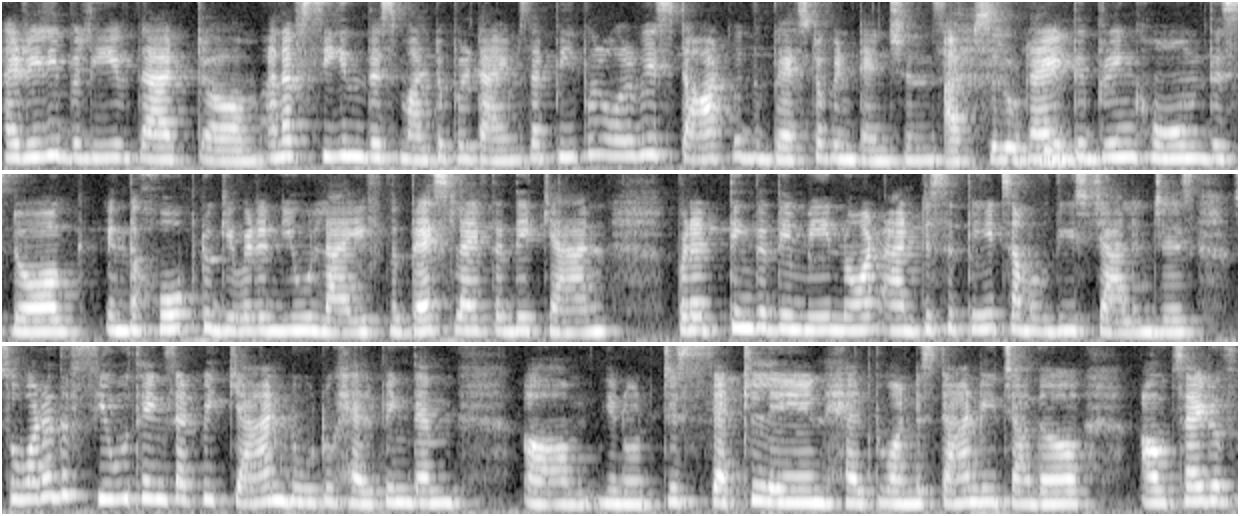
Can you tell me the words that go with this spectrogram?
I really believe that, um, and I've seen this multiple times, that people always start with the best of intentions. Absolutely. Right? They bring home this dog in the hope to give it a new life, the best life that they can. But I think that they may not anticipate some of these challenges. So, what are the few things that we can do to helping them? Um, you know, just settle in, help to understand each other, outside of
